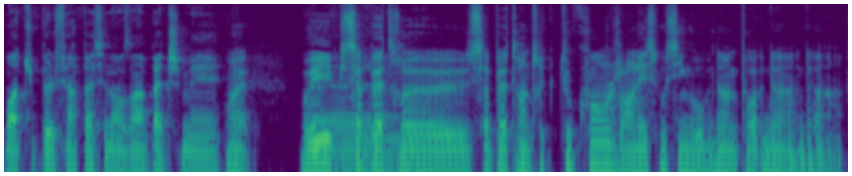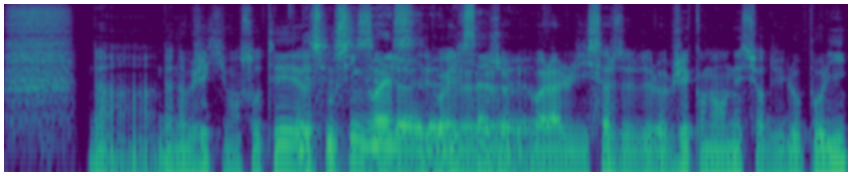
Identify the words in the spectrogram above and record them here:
bon, tu peux le faire passer dans un patch, mais Oui, Euh, puis ça peut être euh, ça peut être un truc tout con, genre les smoothing groups d'un po- d'un d'un objet qui vont sauter. Les euh, smoothing, ouais, le- lissage, euh. voilà, le lissage de, de l'objet. Comme on est sur du low poly,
